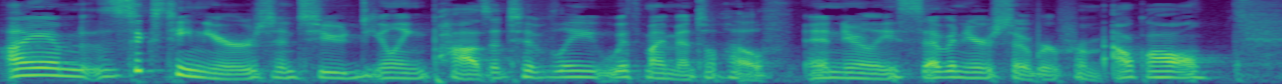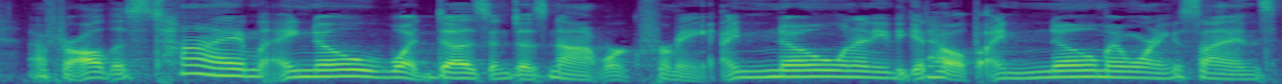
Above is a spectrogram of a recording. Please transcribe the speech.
I am 16 years into dealing positively with my mental health and nearly 7 years sober from alcohol. After all this time, I know what does and does not work for me. I know when I need to get help. I know my warning signs,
